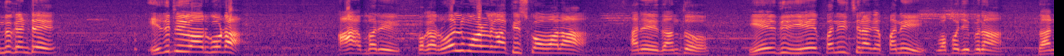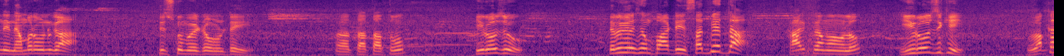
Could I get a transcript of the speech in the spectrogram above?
ఎందుకంటే ఎదుటి వారు కూడా మరి ఒక రోల్ మోడల్గా తీసుకోవాలా అనే దాంతో ఏది ఏ పని ఇచ్చినా పని ఒప్పచెప్పినా దాన్ని నెంబర్ వన్గా తీసుకుపోయేటువంటి తత్వం. ఈరోజు తెలుగుదేశం పార్టీ సభ్యత కార్యక్రమంలో ఈ రోజుకి ఒక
